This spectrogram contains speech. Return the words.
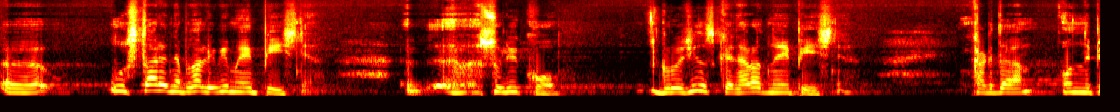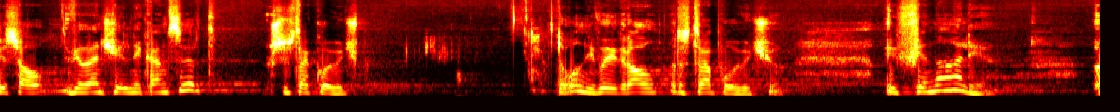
э, у Сталина была любимая песня э, «Сулико», грузинская народная песня. Когда он написал виолончельный концерт Шостакович, то он его играл Ростроповичу. И в финале э,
